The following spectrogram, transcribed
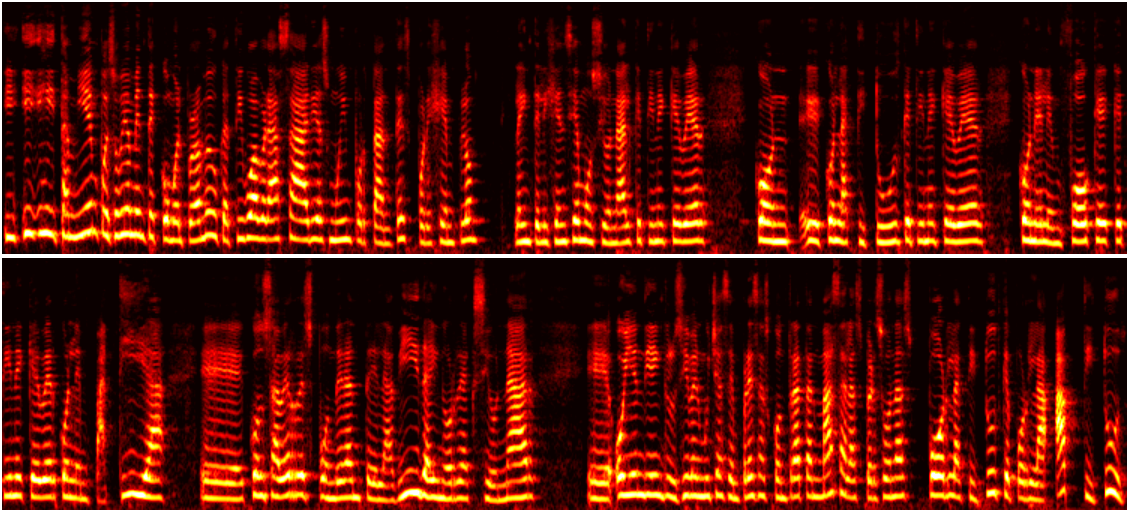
y, también, pues obviamente, como el programa educativo abraza áreas muy importantes, por ejemplo, la inteligencia emocional que tiene que ver con, eh, con, la actitud, que tiene que ver con el enfoque, que tiene que ver con la empatía, eh, con saber responder ante la vida y no reaccionar. Eh, hoy en día inclusive en muchas empresas contratan más a las personas por la actitud que por la aptitud.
